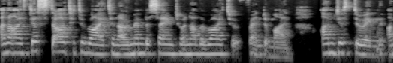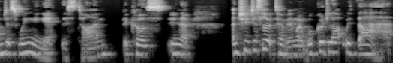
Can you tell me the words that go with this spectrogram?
And I just started to write, and I remember saying to another writer, a friend of mine, "I'm just doing, I'm just winging it this time because you know." And she just looked at me and went, Well, good luck with that.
